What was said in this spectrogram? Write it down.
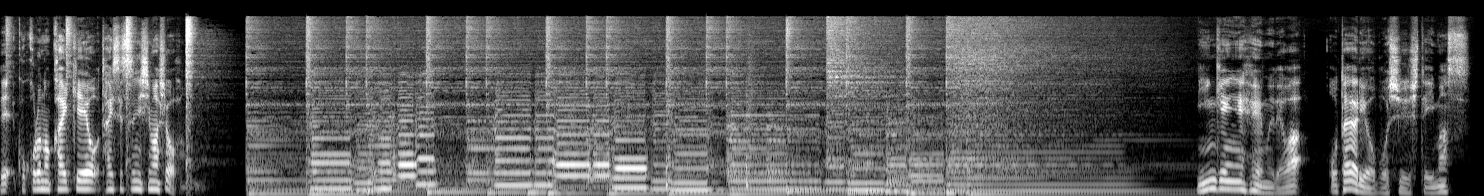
で心の会計を大切にしましょう人間 FM ではお便りを募集しています。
